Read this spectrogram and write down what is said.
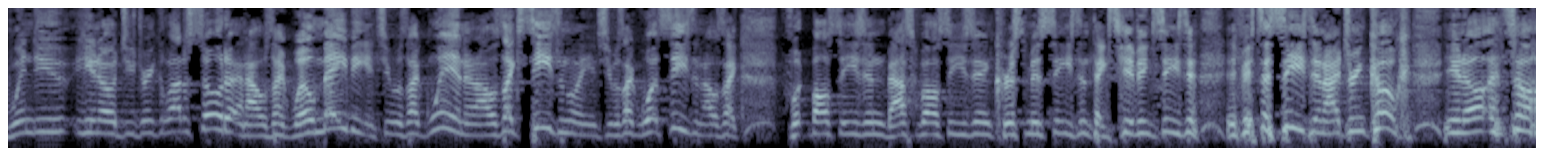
When do you, you know, do you drink a lot of soda? And I was like, Well, maybe. And she was like, When? And I was like, Seasonally. And she was like, What season? I was like, Football season, basketball season, Christmas season, Thanksgiving season. If it's a season, I drink Coke, you know? And so,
